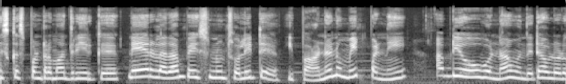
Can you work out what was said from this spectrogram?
டிஸ்கஸ் பண்ற மாதிரி இருக்கு? நேரில் தான் பேசணும்னு சொல்லிட்டு இப்போ அண்ணனும் மீட் பண்ணி அப்படியே ஒவ்வொன்றா வந்துட்டு அவளோட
